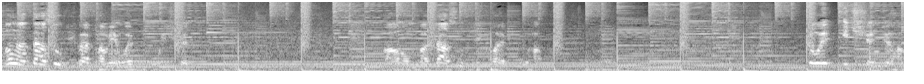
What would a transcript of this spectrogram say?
通常大树皮块旁边我会补一圈。好，我们把大树皮块补好，各位一圈就好，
